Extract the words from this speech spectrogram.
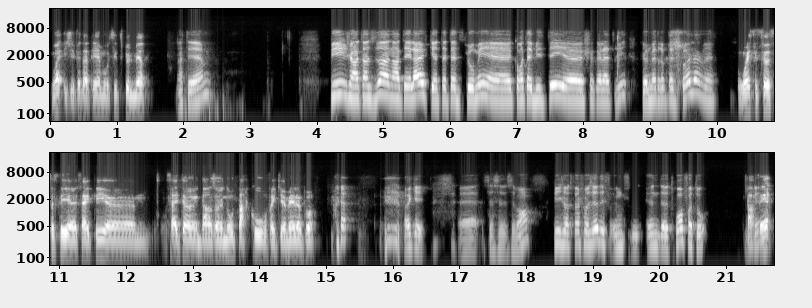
Ouais, j'ai fait ATM aussi, tu peux le mettre. ATM. Puis j'ai entendu dans, dans tes lives que tu étais diplômé euh, comptabilité euh, chocolaterie. Je le mettrai peut-être pas, là, mais. Oui, c'est ça. Ça, c'est, euh, ça a été, euh, ça a été un- dans un autre parcours, fait que mets-le pas. OK. Euh, ça, c'est c'est bon. Puis je vais te faire choisir des- une, une de trois photos. Parfait.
